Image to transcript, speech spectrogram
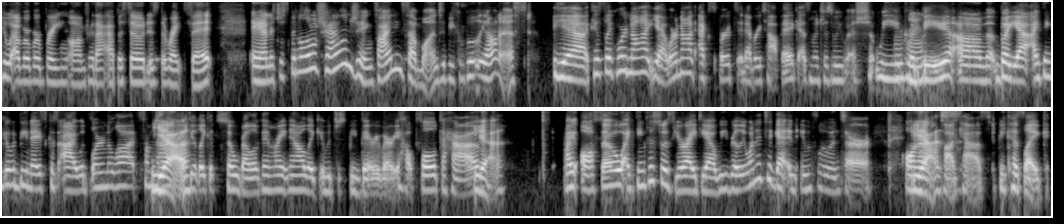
whoever we're bringing on for that episode is the right fit. And it's just been a little challenging finding someone, to be completely honest. Yeah, because like we're not, yeah, we're not experts in every topic as much as we wish we Mhm. could be. Um, but yeah, I think it would be nice because I would learn a lot from that. Yeah. I feel like it's so relevant right now. Like it would just be very, very helpful to have. yeah. I also, I think this was your idea. We really wanted to get an influencer on Yes. our podcast because like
